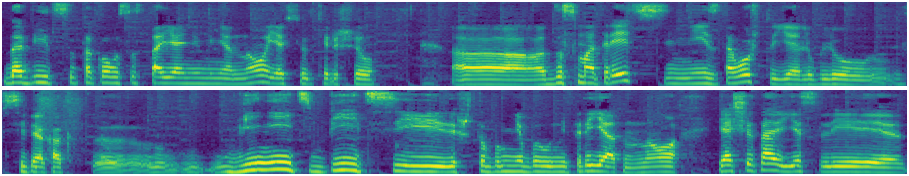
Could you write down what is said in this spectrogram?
добиться такого состояния у меня, но я все-таки решил э, досмотреть не из-за того, что я люблю себя как-то э, винить, бить, и чтобы мне было неприятно, но я считаю, если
